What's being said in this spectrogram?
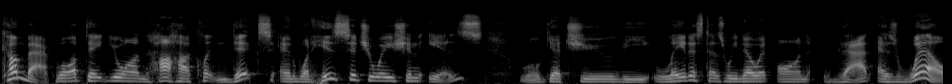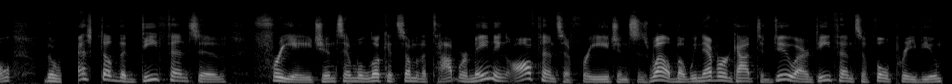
come back, we'll update you on Haha Clinton Dix and what his situation is. We'll get you the latest as we know it on that as well. The rest of the defensive free agents, and we'll look at some of the top remaining offensive free agents as well. But we never got to do our defensive full preview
